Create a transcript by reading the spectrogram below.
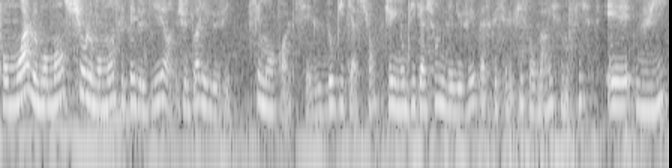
pour moi, le moment, sur le moment, c'était de dire je dois l'élever. C'est mon rôle, c'est l'obligation. J'ai une obligation de l'élever parce que c'est le fils, mon mari, c'est mon fils. Et oui,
